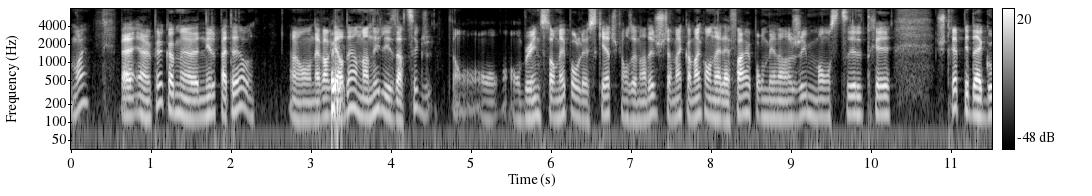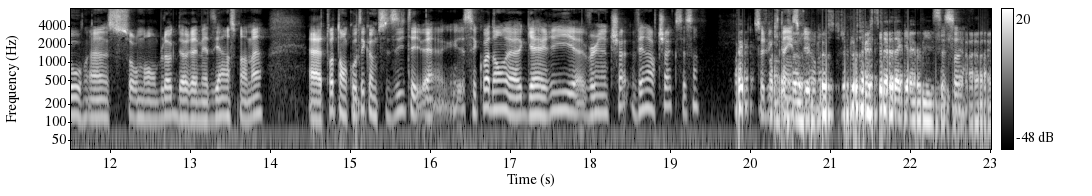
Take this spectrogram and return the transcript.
Ouais. Ben, un peu comme euh, Neil Patel. On avait regardé à un moment donné les articles, on, on brainstormait pour le sketch, puis on se demandait justement comment qu'on allait faire pour mélanger mon style très. Je suis très pédago hein, sur mon blog de Remédia en ce moment. Euh, toi, ton côté, comme tu dis, euh, c'est quoi donc euh, Gary Vaynerchuk, Vaynerchuk, c'est ça? Oui. Celui qui t'inspire, J'ai plus, un style à la Gary. C'est ça. Ouais.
